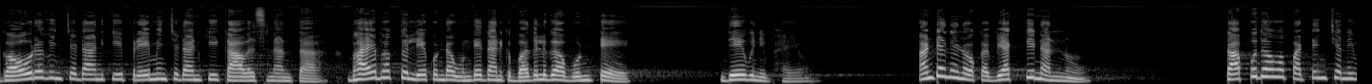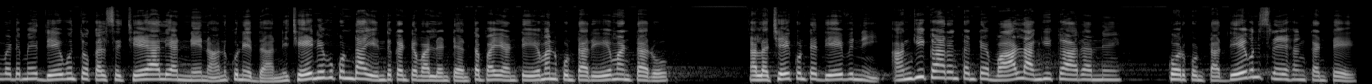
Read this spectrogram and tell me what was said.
గౌరవించడానికి ప్రేమించడానికి కావలసినంత భయభక్తులు లేకుండా ఉండేదానికి బదులుగా ఉంటే దేవుని భయం. అంటే నేను ఒక వ్యక్తి నన్ను తప్పుదోవ పట్టించనివ్వడమే దేవునితో కలిసి చేయాలి అని నేను అనుకునేదాన్ని. చేయనివ్వకుండా ఎందుకంటే వాళ్ళంటే ఎంత భయం అంటే ఏమనుకుంటారు ఏమంటారు? అలా చేయకుంటే దేవుని అంగీకారం కంటే వాళ్ళ అంగీకారాన్ని కోరుకుంటా. దేవుని స్నేహం కంటే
